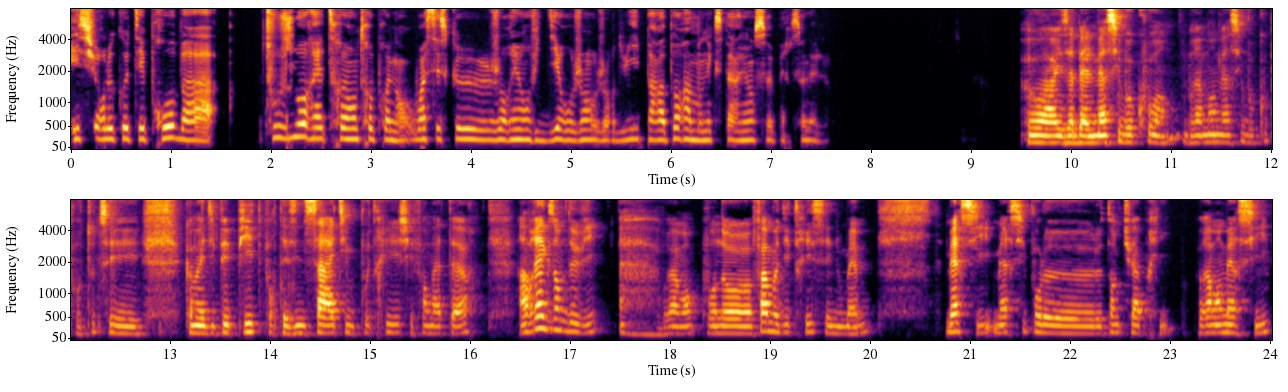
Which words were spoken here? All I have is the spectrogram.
Et sur le côté pro, bah toujours être entreprenant. Moi, c'est ce que j'aurais envie de dire aux gens aujourd'hui par rapport à mon expérience personnelle. Ouais, Isabelle, merci beaucoup. Hein. Vraiment, merci beaucoup pour toutes ces, comme a dit Pépite, pour tes insights, input riches et formateurs. Un vrai exemple de vie, vraiment, pour nos femmes auditrices et nous-mêmes. Merci, merci pour le temps que tu as pris. Vraiment merci.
